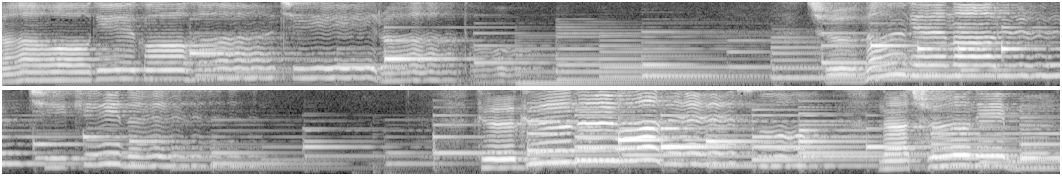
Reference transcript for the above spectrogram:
나 어디 거할지라도 주 날개 나를 지키네. 그 그늘 아래서 나 주님을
